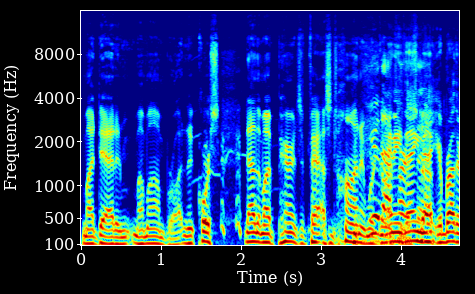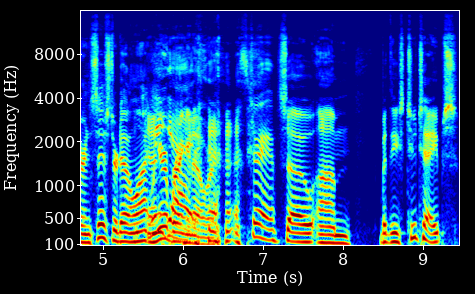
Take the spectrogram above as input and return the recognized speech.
my dad and my mom brought. And of course, now that my parents have passed on and we're You're that going- Anything person. that your brother and sister don't want, We you're get bringing it. over. It's true. So, um, but these two tapes,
